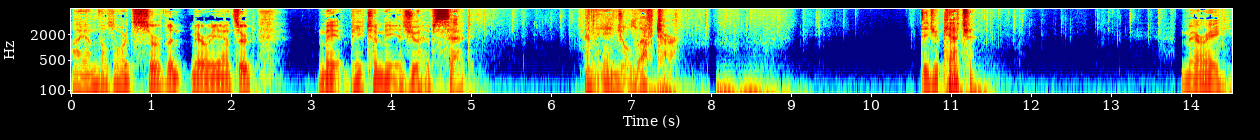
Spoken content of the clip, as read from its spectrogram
I am the Lord's servant, Mary answered. May it be to me as you have said. And the angel left her. Did you catch it? Mary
